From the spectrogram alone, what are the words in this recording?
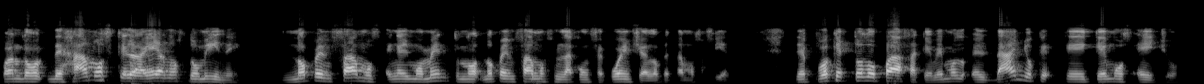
Cuando dejamos que la ira nos domine, no pensamos en el momento, no, no pensamos en la consecuencia de lo que estamos haciendo. Después que todo pasa, que vemos el daño que, que hemos hecho,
